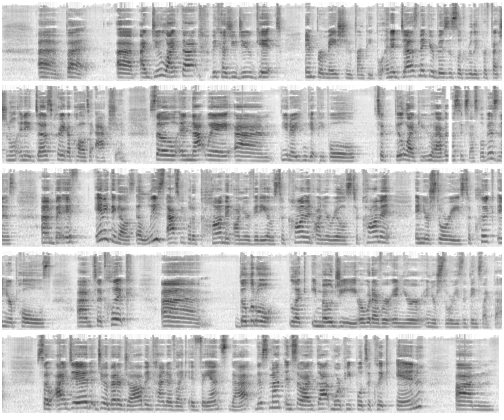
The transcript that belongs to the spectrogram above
Um, but um, I do like that because you do get information from people and it does make your business look really professional and it does create a call to action so in that way um, you know you can get people to feel like you have a successful business um, but if anything else at least ask people to comment on your videos to comment on your reels to comment in your stories to click in your polls um, to click um, the little like emoji or whatever in your in your stories and things like that so I did do a better job and kind of like advance that this month. And so I got more people to click in um,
